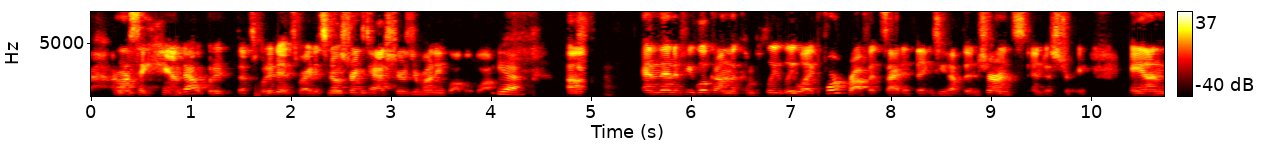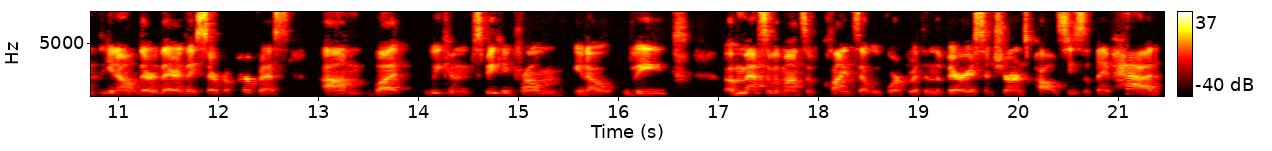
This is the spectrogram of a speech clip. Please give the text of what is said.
I don't want to say handout, but it, that's what it is, right? It's no strings attached. Here's your money, blah blah blah. Yeah. Um, and then if you look on the completely like for-profit side of things, you have the insurance industry, and you know they're there, they serve a purpose. Um, but we can, speaking from you know the massive amounts of clients that we've worked with and the various insurance policies that they've had,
